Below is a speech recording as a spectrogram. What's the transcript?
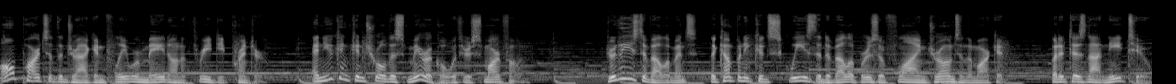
All parts of the dragonfly were made on a 3D printer and you can control this miracle with your smartphone. Through these developments, the company could squeeze the developers of flying drones in the market, but it does not need to.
